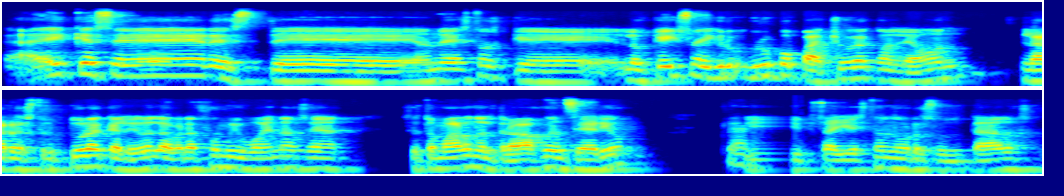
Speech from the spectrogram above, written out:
hay que ser este, honestos que lo que hizo el Grupo Pachuca con León, la reestructura que le dio, la verdad fue muy buena, o sea, se tomaron el trabajo en serio y pues ahí están los resultados.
